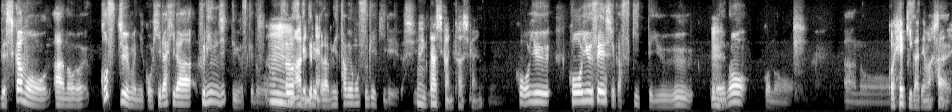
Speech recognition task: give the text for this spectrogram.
でしかもあのコスチュームにこうひらひらフリンジっていうんですけど、んそれをつけてるから見た目もすげえ綺麗だし、うん確かに確かに。こういうこういう選手が好きっていうこれの、このあのこれ壁が出ましたはね。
